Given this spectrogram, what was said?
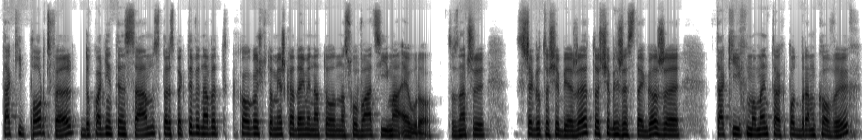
taki portfel, dokładnie ten sam, z perspektywy nawet kogoś, kto mieszka, dajmy na to, na Słowacji i ma euro. To znaczy, z czego to się bierze? To się bierze z tego, że w takich momentach podbramkowych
